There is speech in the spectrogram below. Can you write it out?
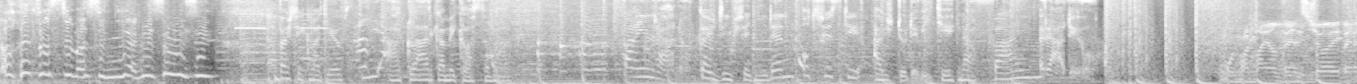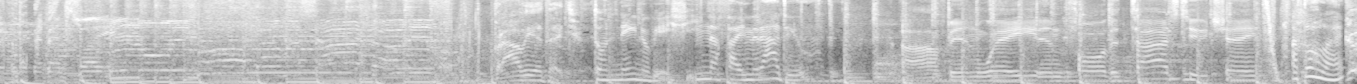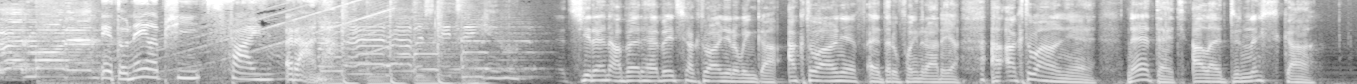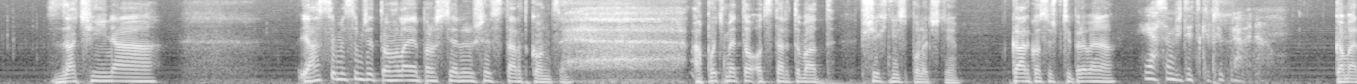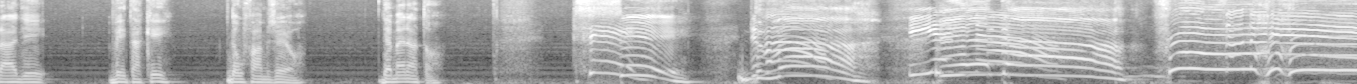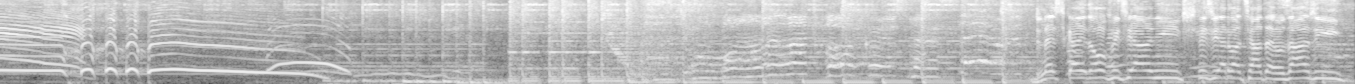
ale to s tím asi nijak nesouvisí. Vašek Matějovský a Klárka Miklasová. Fajn ráno. Každý všední den od 6 až do 9 na Fajn rádiu. Vance Joy. Právě teď. To nejnovější na Fajn rádiu. I've been waiting for the tides to change. A tohle Good morning. je to nejlepší z Fajn rána. Sheeran a Bad Habits, aktuálně novinka, aktuálně v éteru Fine Rádia. A aktuálně, ne teď, ale dneska začíná, já si myslím, že tohle je prostě jednoduše start konce. A pojďme to odstartovat všichni společně. Klárko, jsi připravená? Já jsem vždycky připravená. Kamarádi, vy taky? Doufám, že jo. Jdeme na to. Tři, Tři, dva, jedna! Fú! Oficiální 24. září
